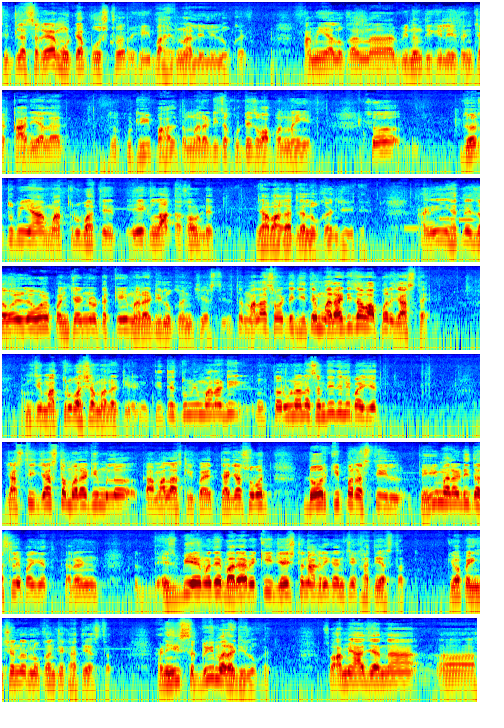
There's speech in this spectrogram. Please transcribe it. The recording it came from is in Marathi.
तिथल्या सगळ्या मोठ्या पोस्टवर ही बाहेरून आलेली लोक आहेत. आम्ही या लोकांना विनंती केली आहे त्यांच्या कार्यालयात जर कुठेही पाहाल तर मराठीचा कुठेच वापर नाही आहे सो जर तुम्ही या मातृभाषेत एक लाख अकाउंट आहेत या भागातल्या लोकांचे इथे आणि ह्यातले जवळजवळ पंच्याण्णव टक्के मराठी लोकांची असतील. तर मला असं वाटतं जिथे मराठीचा वापर जास्त आहे आमची मातृभाषा मराठी आहे आणि तिथे तुम्ही मराठी तरुणांना संधी दिली पाहिजेत. जास्तीत जास्त मराठी मुलं कामाला असली पाहिजेत. त्याच्यासोबत डोअरकीपर असतील तेही मराठीत असले पाहिजेत. कारण एस बी आयमध्ये बऱ्यापैकी ज्येष्ठ नागरिकांचे खाते असतात किंवा पेन्शनर लोकांचे खाते असतात. आणि ही सगळी मराठी लोक आहेत. सो आम्ही आज यांना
